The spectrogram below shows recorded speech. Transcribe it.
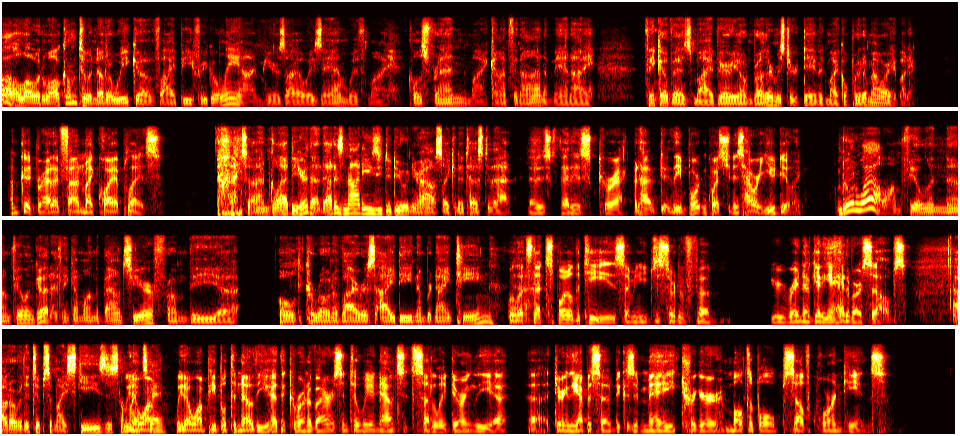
Well, hello and welcome to another week of IP Frequently. I'm here as I always am with my close friend, my confidant, a man I think of as my very own brother, Mr. David Michael Pridham. How are you, buddy? I'm good, Brad. I found my quiet place. I'm glad to hear that. That is not easy to do in your house. I can attest to that. That is that is correct. But how, the important question is, how are you doing? I'm doing well. I'm feeling uh, I'm feeling good. I think I'm on the bounce here from the uh, old coronavirus ID number 19. Well, let's not spoil the tease. I mean, you just sort of, uh, you're right now getting ahead of ourselves. Out over the tips of my skis, as some we don't say. want we don't want people to know that you had the coronavirus until we announce it subtly during the uh, uh, during the episode because it may trigger multiple self quarantines.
